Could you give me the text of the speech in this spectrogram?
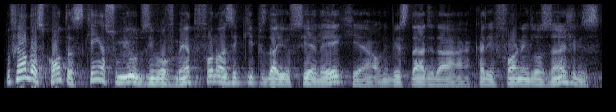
No final das contas, quem assumiu o desenvolvimento foram as equipes da UCLA, que é a Universidade da Califórnia em Los Angeles,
